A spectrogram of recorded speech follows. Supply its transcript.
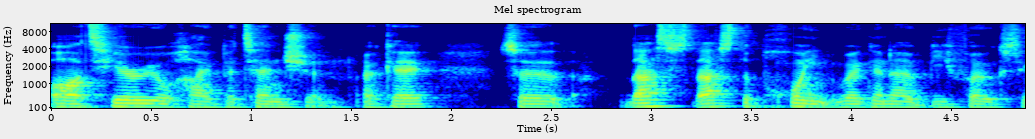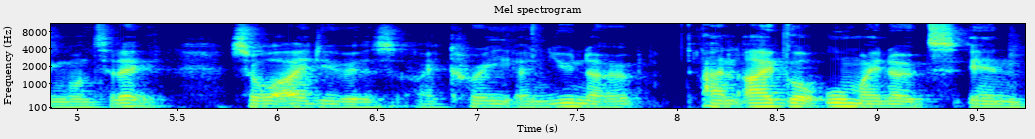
arterial hypertension, okay? So that's that's the point we're going to be focusing on today. So what I do is I create a new note and I've got all my notes in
